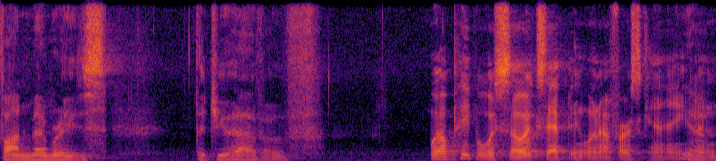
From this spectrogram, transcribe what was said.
fond memories that you have of? Well, people were so accepting when I first came, Yeah. and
